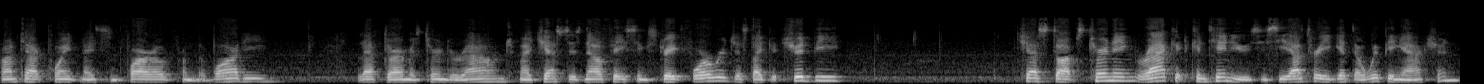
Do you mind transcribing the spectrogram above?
Contact point nice and far out from the body. Left arm is turned around. My chest is now facing straight forward, just like it should be. Chest stops turning. Racket continues. You see, that's where you get the whipping action.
